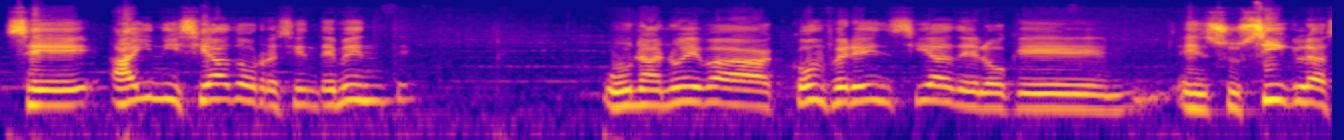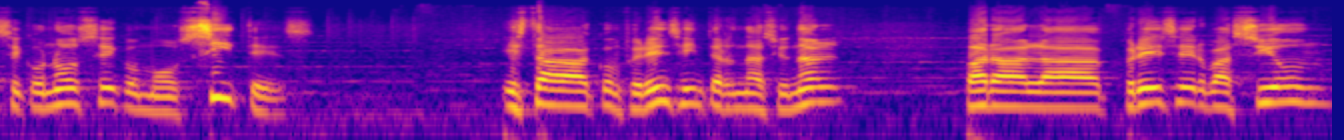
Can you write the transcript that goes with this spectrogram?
Se ha iniciado recientemente una nueva conferencia de lo que en sus siglas se conoce como CITES, esta conferencia internacional para la preservación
